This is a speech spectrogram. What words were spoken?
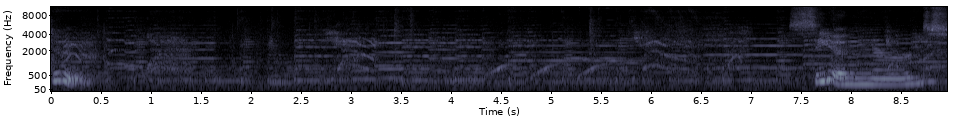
Dude. Nerds.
